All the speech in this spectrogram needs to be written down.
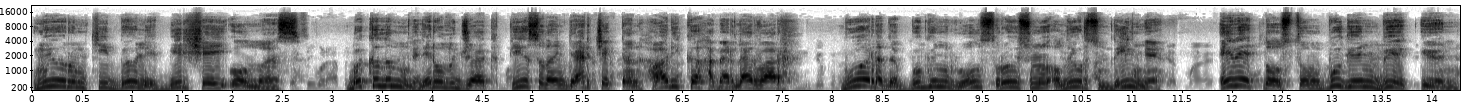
Umuyorum ki böyle bir şey olmaz. Bakalım neler olacak? Piyasadan gerçekten harika haberler var. Bu arada bugün Rolls Royce'unu alıyorsun değil mi? Evet dostum bugün büyük gün.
